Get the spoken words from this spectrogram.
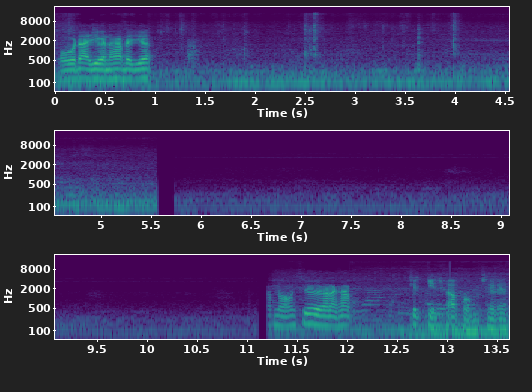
โอ้ได้เยอะนะครับได้เยอะ ครับน้องชื่ออะไรครับ ชื่อกิจครับผมชื่อเล่น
